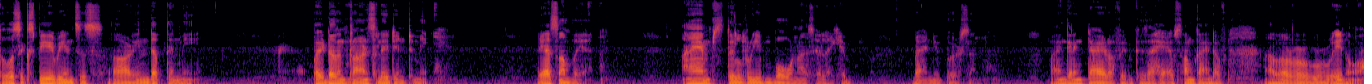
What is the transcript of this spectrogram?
those experiences are in depth in me, but it doesn't translate into me. They are somewhere. I am still reborn as a like a brand new person. But I'm getting tired of it because I have some kind of uh, you know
